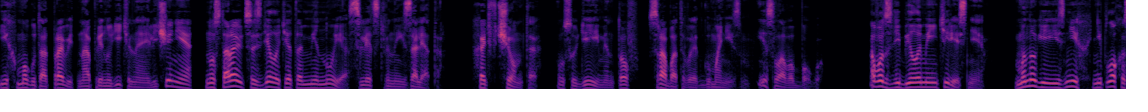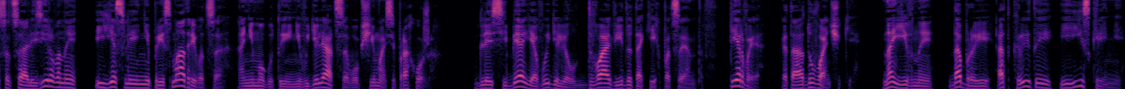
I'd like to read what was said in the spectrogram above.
Их могут отправить на принудительное лечение, но стараются сделать это минуя следственный изолятор. Хоть в чем-то у судей и ментов срабатывает гуманизм, и слава богу. А вот с дебилами интереснее. Многие из них неплохо социализированы, и если не присматриваться, они могут и не выделяться в общей массе прохожих. Для себя я выделил два вида таких пациентов. Первые — это одуванчики. Наивные, добрые, открытые и искренние.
